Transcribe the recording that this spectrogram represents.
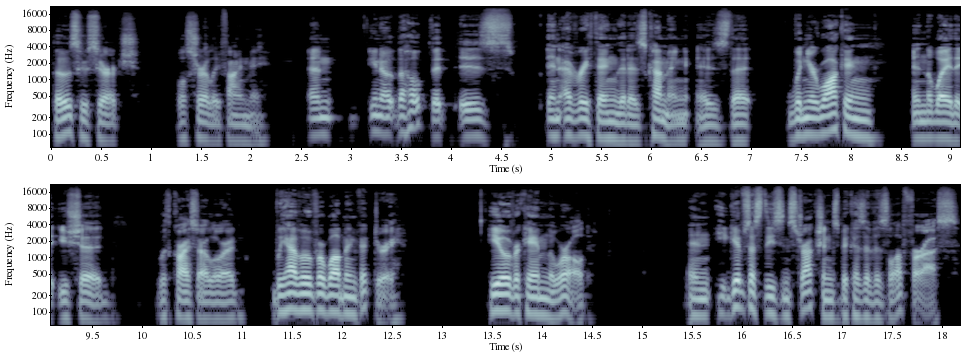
Those who search will surely find me. And, you know, the hope that is in everything that is coming is that when you're walking in the way that you should with Christ our Lord, we have overwhelming victory. He overcame the world. And he gives us these instructions because of his love for us.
